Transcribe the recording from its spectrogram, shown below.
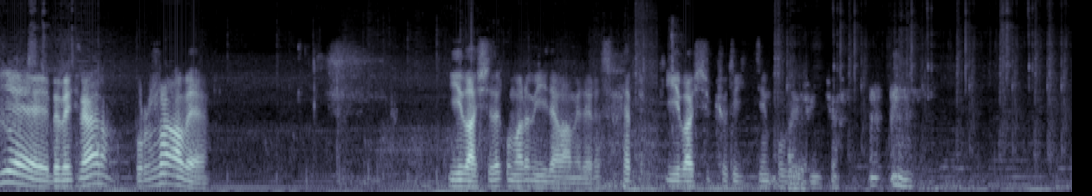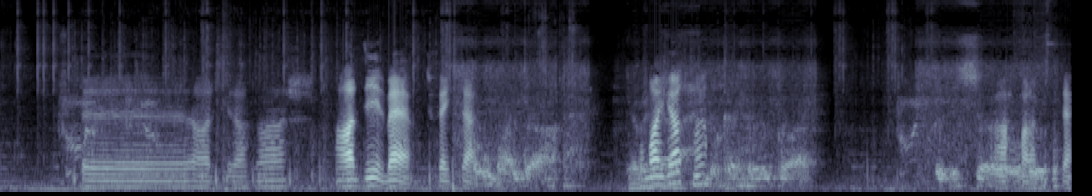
Yeah bebekler. Bravo. İyi başladık. Umarım iyi devam ederiz. Hep iyi başlayıp kötü gittiğim oluyor çünkü. Eee ağır silahlar. Ağır değil be. Tüfekler. Oh my god. Mı? Ah para bitti.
